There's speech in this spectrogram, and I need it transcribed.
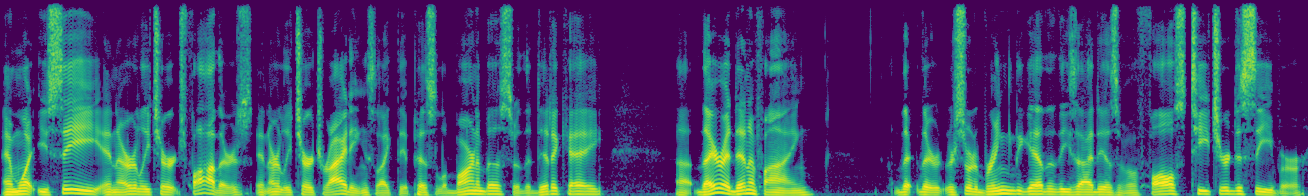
and what you see in early church fathers, in early church writings like the Epistle of Barnabas or the Didache, uh, they're identifying, they're, they're sort of bringing together these ideas of a false teacher deceiver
